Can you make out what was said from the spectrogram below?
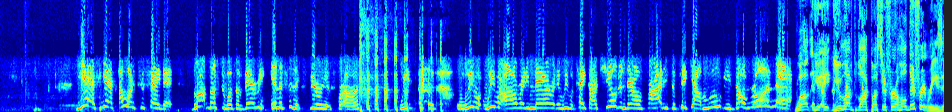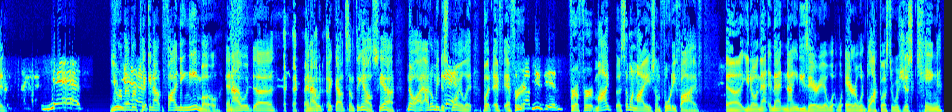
Yes, yes. I wanted to say that Blockbuster was a very innocent experience for us. we we were we were already married, and we would take our children there on Fridays to pick out movies. Don't ruin that. Well, you you loved Blockbuster for a whole different reason. Yes. You remember Yes. picking out Finding Nemo, and I would uh, and I would pick out something else. Yeah, no, I, I don't mean to Yes. spoil it, but if, if for no, you did. for for my uh, someone my age, I'm 45. Uh, you know, in that in that 90s area w- era when Blockbuster was just king,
